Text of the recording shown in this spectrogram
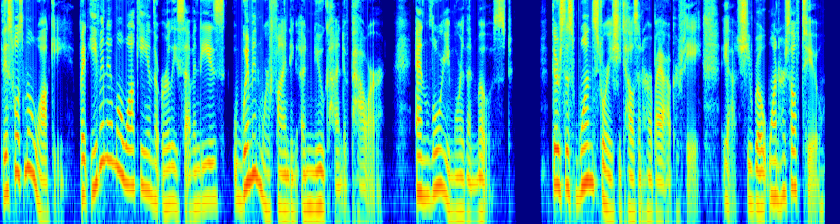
This was Milwaukee, But even in Milwaukee in the early 70s, women were finding a new kind of power, and Lori more than most. There's this one story she tells in her biography. Yeah, she wrote one herself too.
